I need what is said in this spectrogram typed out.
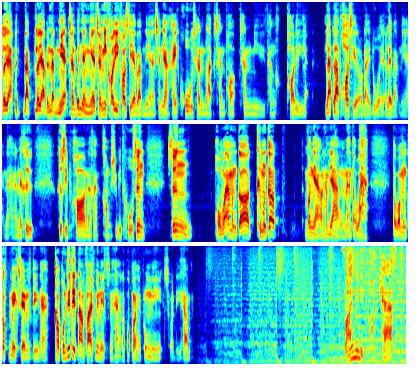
เราอยากเป็นแบบเราอยากเป็นแบบเนี้ยฉันเป็นอย่างเนี้ยฉันมีข้อดีข้อเสียแบบเนี้ยฉันอยากให้คู่ฉันรักฉันเพราะฉันมีทั้งข้อดีและและรับข้อเสียเราได้ด้วยอะไรแบบเนี้ยนะฮะอันนั้นคือคือสิบข้อนะครับของชีวิตคู่ซึ่งซึ่งผมว่ามันก็คือมันก็บางอย่างก็ทำยากเหมือนกันนะแต่ว่า แต่ว่ามันก็ make sense ดีนะขอบคุณที่ติดตาม 5 minutes นะฮะแล้วพบกันใหม่พรุ่งนี้ สวัสดีครับ 5 Minute Podcast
